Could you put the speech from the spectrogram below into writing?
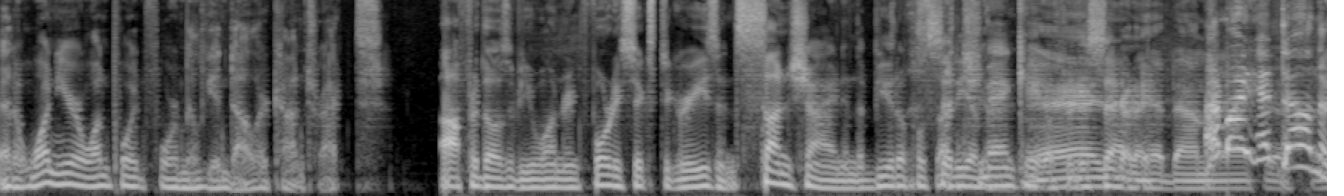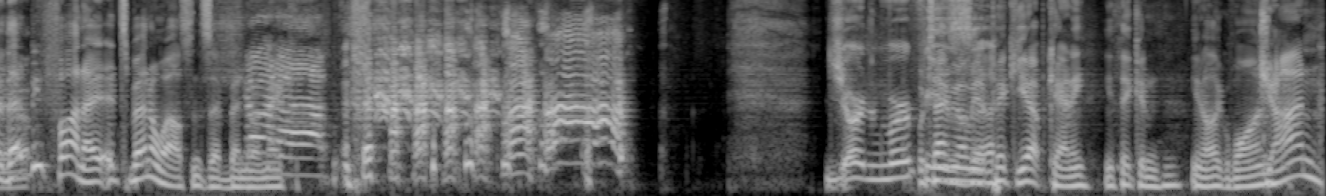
at a one-year, $1.4 million contract. Uh, for those of you wondering, 46 degrees and sunshine in the beautiful city of Sunshine. Mankato Yeah, for you this gotta Saturday. head down I might head down there. Yep. That'd be fun. I, it's been a while since I've been to Mankato. Jordan Murphy. What time do you want me to uh, pick you up, Kenny? You thinking, you know, like one? John,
